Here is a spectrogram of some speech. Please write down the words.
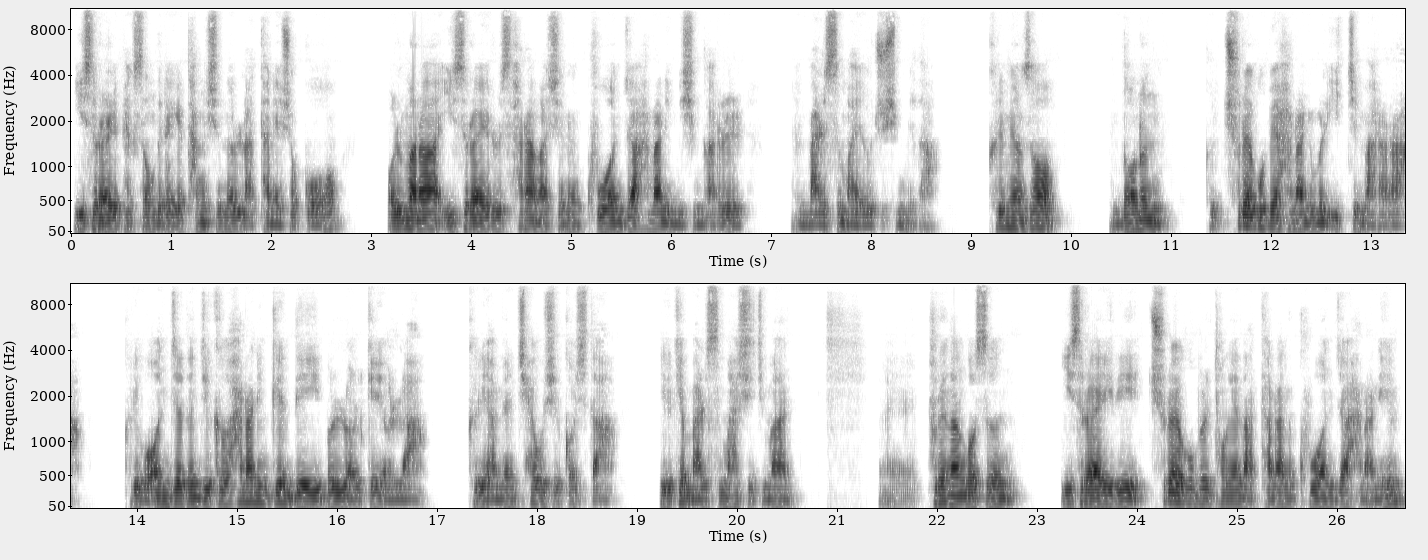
이스라엘 백성들에게 당신을 나타내셨고 얼마나 이스라엘을 사랑하시는 구원자 하나님이신가를 말씀하여 주십니다. 그러면서 너는 그 출애굽의 하나님을 잊지 말아라. 그리고 언제든지 그 하나님께 내 입을 넓게 열라. 그리하면 채우실 것이다. 이렇게 말씀하시지만 불행한 것은 이스라엘이 출애굽을 통해 나타난 구원자 하나님,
